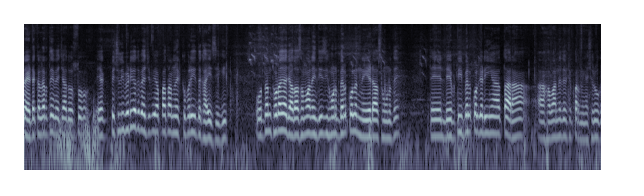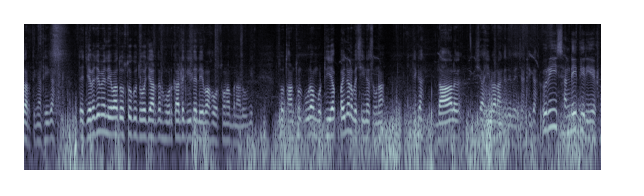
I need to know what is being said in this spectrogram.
ਰੈੱਡ ਕਲਰ ਦੇ ਵਿੱਚ ਆ ਦੋਸਤੋ ਇੱਕ ਪਿਛਲੀ ਵੀਡੀਓ ਦੇ ਵਿੱਚ ਵੀ ਆਪਾਂ ਤੁਹਾਨੂੰ ਇੱਕ ਵਾਰੀ ਦਿਖਾਈ ਸੀਗੀ। ਉਦੋਂ ਥੋੜਾ ਜਿਹਾ ਜ਼ਿਆਦਾ ਸਮਾਂ ਲੈਂਦੀ ਸੀ ਹੁਣ ਬਿਲਕੁਲ ਨੇੜ ਆ ਸੂਣ ਦੇ। ਤੇ ਲਿਵਟੀ ਬਿਲਕੁਲ ਜਿਹੜੀਆਂ ਧਾਰਾਂ ਹਵਾਨੇ ਦੇ ਵਿੱਚ ਭਰਨੀਆਂ ਸ਼ੁਰੂ ਕਰਤੀਆਂ ਠੀਕ ਆ? ਤੇ ਜਿਵੇਂ ਜਿਵੇਂ ਲੇਵਾ ਦੋਸਤੋ ਕੋਈ 2-4 ਦਿਨ ਹੋਰ ਕੱਢ ਗਈ ਤੇ ਲੇਵਾ ਹੋਰ ਸੋਹਣਾ ਬਣਾ ਲੂਗੀ ਸੋ ਥਣ ਥਣ ਪੂਰਾ ਮੁੱਠੀ ਆ ਪਹਿਲਣ ਬੱਚੀ ਨੇ ਸੋਹਣਾ ਠੀਕ ਆ? ਲਾਲ ਸ਼ਾਹੀਵਾਲ ਅੰਗ ਦੇ ਵਿੱਚ ਆ ਠੀਕ ਆ? ਪੂਰੀ ਸੰਡੀ ਧੀਰੀ ਵੇਖੋ।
